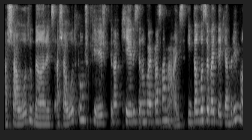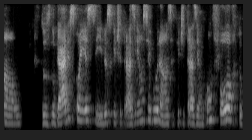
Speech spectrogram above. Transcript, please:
achar outro donuts, achar outro pão de queijo, porque naquele você não vai passar mais. Então você vai ter que abrir mão dos lugares conhecidos que te traziam segurança, que te traziam conforto,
